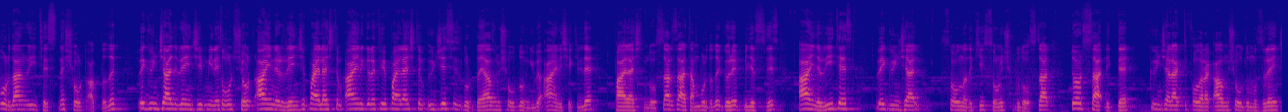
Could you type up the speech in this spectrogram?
buradan retestine short atladık. Ve güncel range'im yine sol short. Aynı range'i paylaştım. Aynı grafiği paylaştım. Ücretsiz grupta yazmış olduğum gibi aynı şekilde paylaştım dostlar. Zaten burada da görebilirsiniz. Aynı retest ve güncel Solna'daki sonuç bu dostlar. 4 saatlikte güncel aktif olarak almış olduğumuz range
